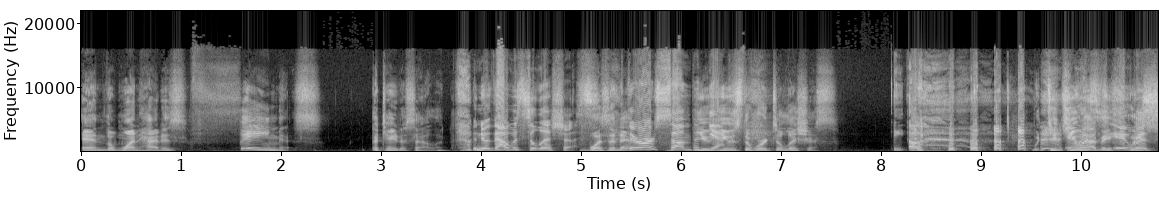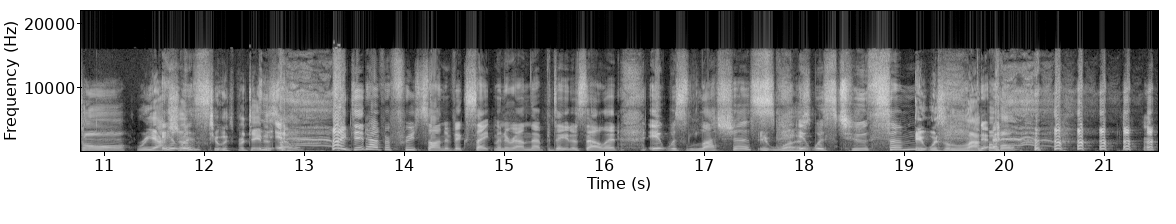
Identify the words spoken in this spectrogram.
And the one had his famous potato salad, No, that was delicious. wasn't it? There are some. You yes. used the word delicious. Oh. Did you was- have a it was- frisson reaction was- to his potato salad? I did have a frisson of excitement around that potato salad. It was luscious. It was. It was toothsome. It was lappable,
